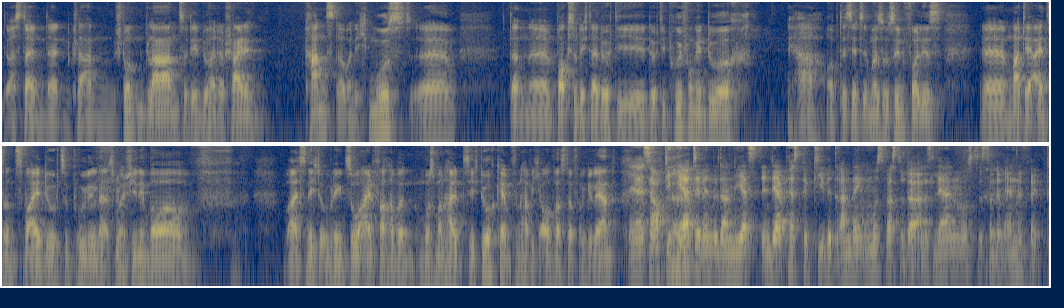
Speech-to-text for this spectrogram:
du hast deinen, deinen klaren Stundenplan, zu dem du halt erscheinen kannst, aber nicht musst. Ähm, dann äh, boxst du dich da durch die, durch die Prüfungen durch. Ja, ob das jetzt immer so sinnvoll ist, äh, Mathe 1 und 2 durchzuprügeln als Maschinenbauer, war jetzt nicht unbedingt so einfach, aber muss man halt sich durchkämpfen, habe ich auch was davon gelernt. Ja, ist ja auch die Härte, wenn du dann jetzt in der Perspektive dran denken musst, was du da alles lernen musstest und im Endeffekt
